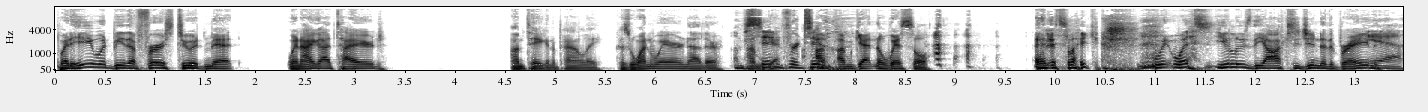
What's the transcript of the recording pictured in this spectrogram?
But he would be the first to admit when I got tired, I'm taking a penalty because one way or another, I'm sitting for two. I'm, I'm getting a whistle. and it's like once you lose the oxygen to the brain, Yeah.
